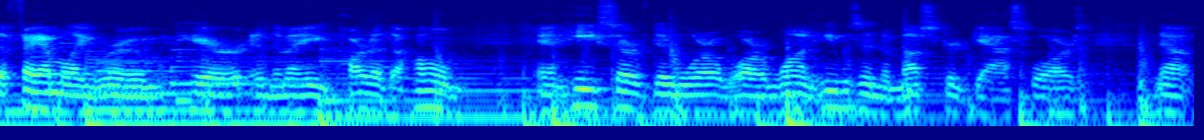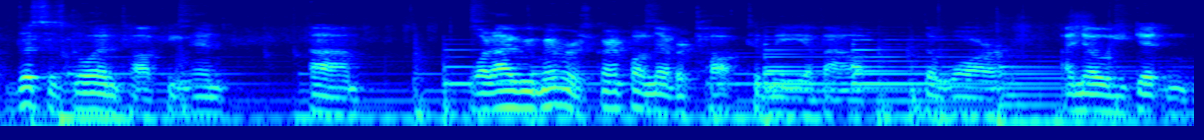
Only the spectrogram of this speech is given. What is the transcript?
the family room here in the main part of the home. And he served in World War One. He was in the mustard gas wars. Now, this is Glen talking, and um, what I remember is Grandpa never talked to me about the war. I know he didn't.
